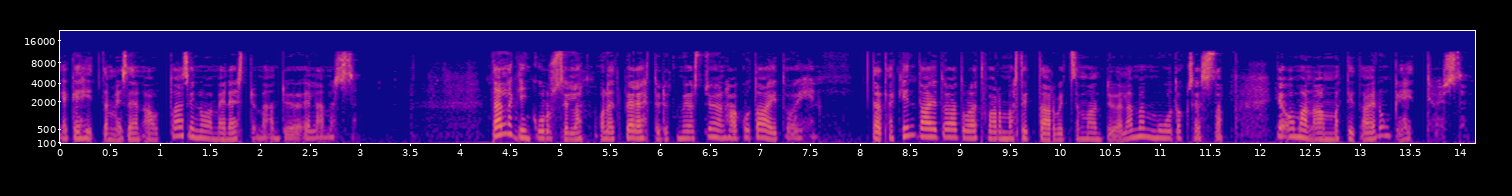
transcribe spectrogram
ja kehittämiseen auttaa sinua menestymään työelämässä. Tälläkin kurssilla olet perehtynyt myös työnhakutaitoihin. Tätäkin taitoa tulet varmasti tarvitsemaan työelämän muutoksessa ja oman ammattitaidon kehittyessä.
